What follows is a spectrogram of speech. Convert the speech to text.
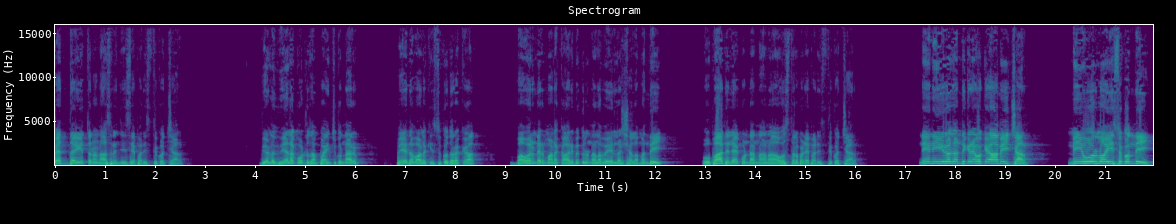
పెద్ద ఎత్తున నాశనం చేసే పరిస్థితికి వచ్చారు. వీళ్ళు వేల కోట్లు సంపాదించుకున్నారు. పేదవాళ్ళకి ఇసుక దొరక భవన నిర్మాణ కార్మికులు నలభై లక్షల మంది ఉపాధి లేకుండా నానా అవస్థలు పడే పరిస్థితికి వచ్చారు. నేను ఈరోజు అందుకనే ఒకే హామీ ఇచ్చాను. మీ ఊర్లో ఇసుక ఉంది.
